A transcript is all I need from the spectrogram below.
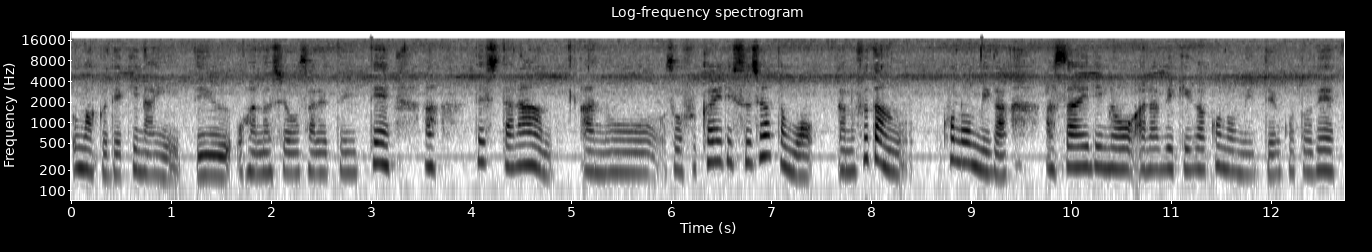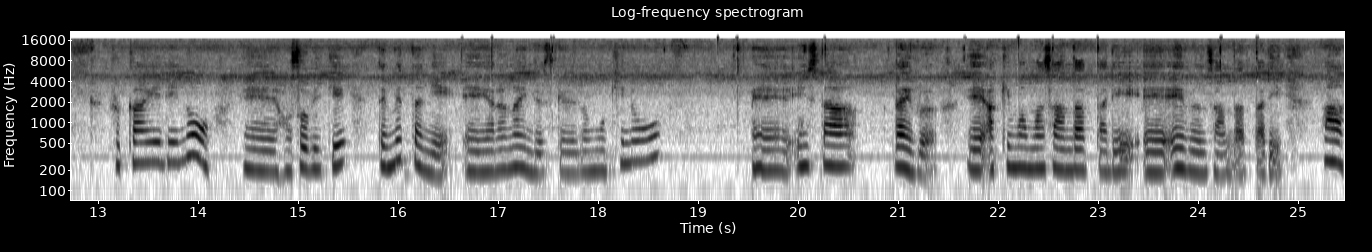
ううまくできないっていうお話をされていてあでしたらあのそう深入りスジャータもあの普段好みが浅入りの粗挽きが好みっていうことで深入りの、えー、細引きでめったに、えー、やらないんですけれども昨日、えー、インスタライブ、えー、秋ママさんだったり、えー、エイブンさんだったりは、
